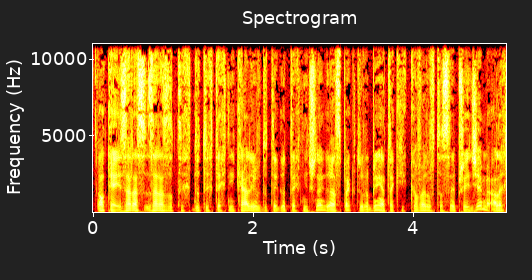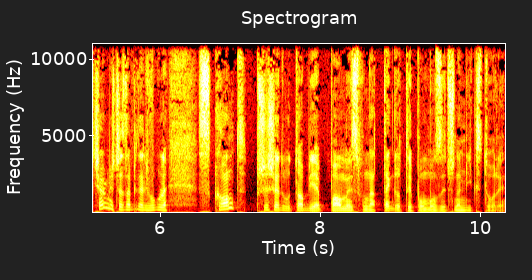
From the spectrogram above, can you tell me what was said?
Okej, okay, zaraz, zaraz do, tych, do tych technikaliów, do tego technicznego aspektu robienia takich coverów to sobie przejdziemy, ale chciałem jeszcze zapytać w ogóle, skąd przyszedł tobie pomysł na tego typu muzyczne mikstury?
